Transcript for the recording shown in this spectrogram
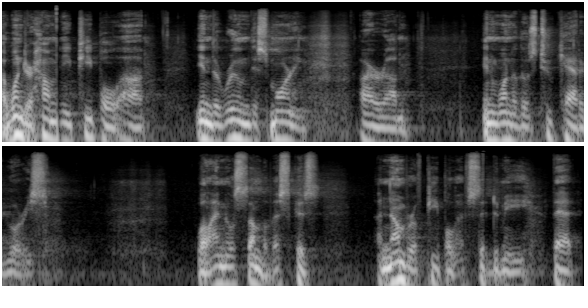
I wonder how many people uh, in the room this morning are um, in one of those two categories. Well, I know some of us because a number of people have said to me that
